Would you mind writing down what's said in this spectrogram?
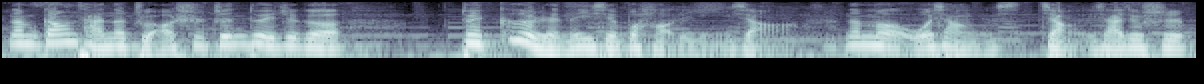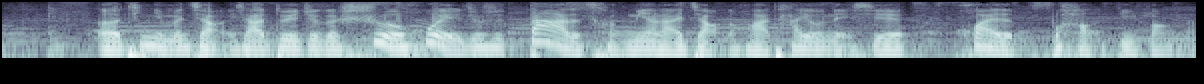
那么刚才呢主要是针对这个对个人的一些不好的影响啊，那么我想讲一下就是，呃，听你们讲一下对这个社会就是大的层面来讲的话，它有哪些坏的不好的地方呢？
